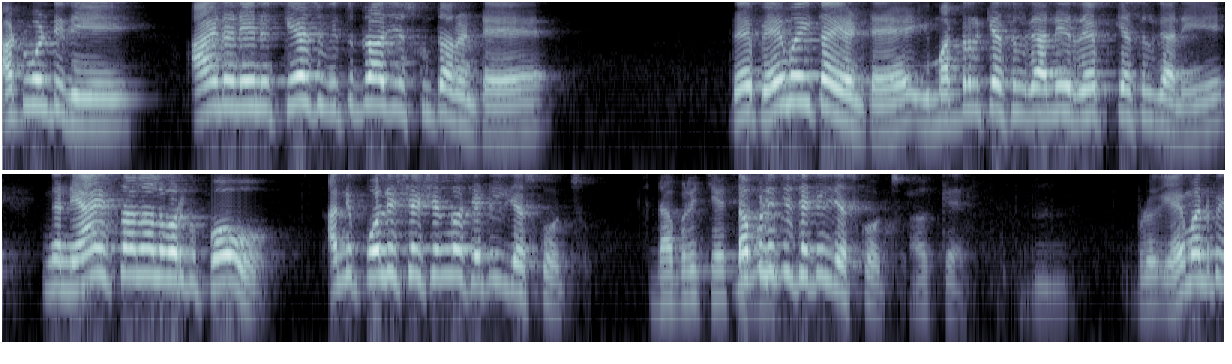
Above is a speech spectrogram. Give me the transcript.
అటువంటిది ఆయన నేను కేసు విత్డ్రా చేసుకుంటానంటే రేపు ఏమవుతాయంటే ఈ మర్డర్ కేసులు కానీ రేప్ కేసులు కానీ ఇంకా న్యాయస్థానాల వరకు పోవు. అన్ని పోలీస్ స్టేషన్లో సెటిల్ చేసుకోవచ్చు. డబ్బులు ఇచ్చేసి డబ్బులు ఇచ్చి సెటిల్ చేసుకోవచ్చు. ఓకే. ఇప్పుడు ఏమనిపి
